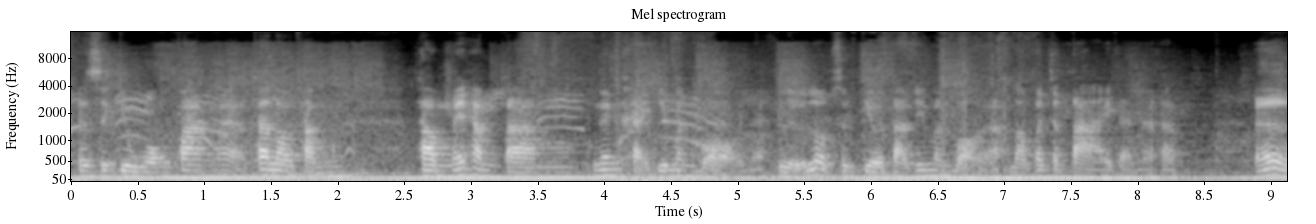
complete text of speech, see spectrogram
เป็นสกิลวงกว้างมาก ถ้าเราทำทำไม่ทำตามเงื่อนไขที่มันบอกนะ หรือหลบสกิลตามที่มันบอกนะเราก็จะตายกันนะครับ เออ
